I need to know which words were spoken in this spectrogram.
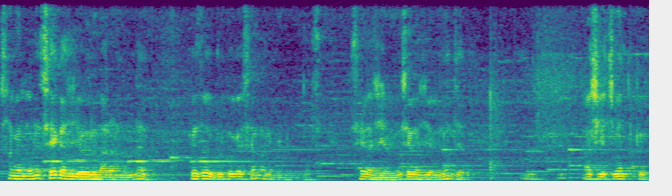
삼여도는 세 가지 여유를 말하는데 그래서 물고기가 세 마리 되는 세 가지 여유, 세 가지 여유는 이제 아시겠지만 그,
